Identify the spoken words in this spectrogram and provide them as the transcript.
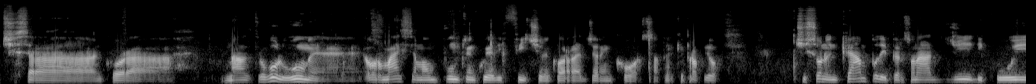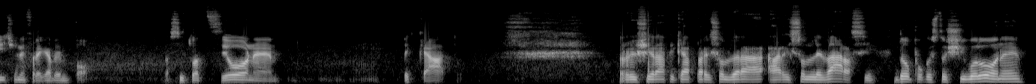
ci sarà ancora un altro volume, ormai siamo a un punto in cui è difficile correggere in corsa, perché proprio ci sono in campo dei personaggi di cui ce ne frega ben poco. La situazione, peccato. Riuscirà PK a, a risollevarsi dopo questo scivolone?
